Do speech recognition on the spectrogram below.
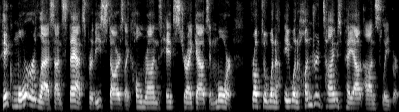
Pick more or less on stats for these stars like home runs, hits, strikeouts, and more for up to one, a 100 times payout on Sleeper.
